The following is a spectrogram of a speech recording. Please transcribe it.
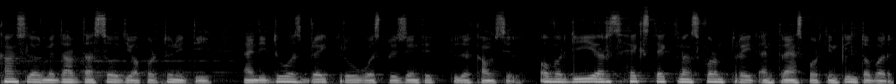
Chancellor Medarda saw the opportunity, and the duo's breakthrough was presented to the council. Over the years, Hextech transformed trade and transport in Piltover,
